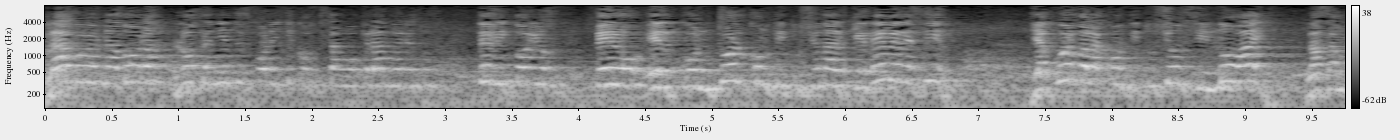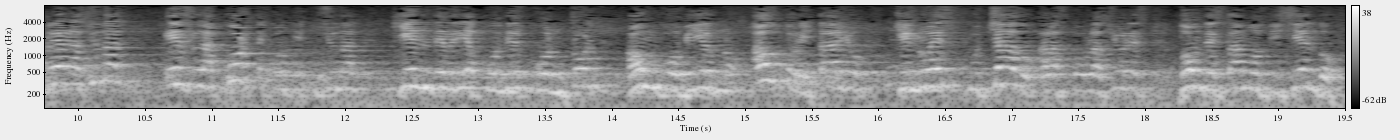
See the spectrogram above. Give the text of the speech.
la gobernadora, los tenientes políticos que están operando en estos territorios, pero el control constitucional que debe decir, de acuerdo a la Constitución, si no hay la Asamblea Nacional, es la Corte Constitucional quien debería poner control a un gobierno autoritario que no ha escuchado a las poblaciones donde estamos diciendo,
